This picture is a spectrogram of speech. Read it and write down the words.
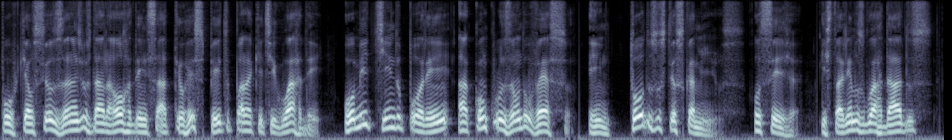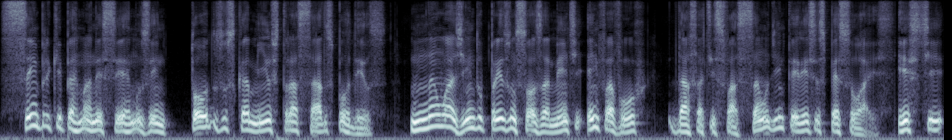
Porque aos seus anjos dará ordens a teu respeito para que te guardem, omitindo, porém, a conclusão do verso, em todos os teus caminhos. Ou seja, estaremos guardados sempre que permanecermos em todos os caminhos traçados por Deus, não agindo presunçosamente em favor da satisfação de interesses pessoais. Este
